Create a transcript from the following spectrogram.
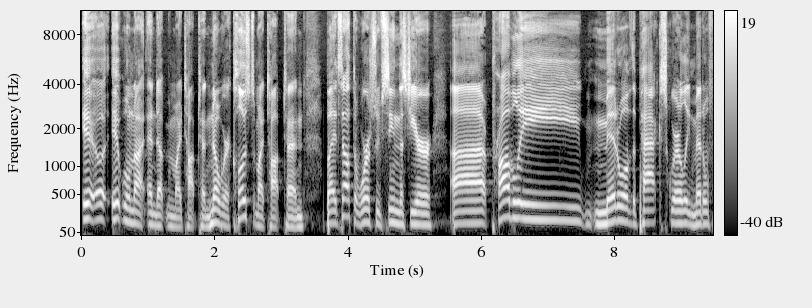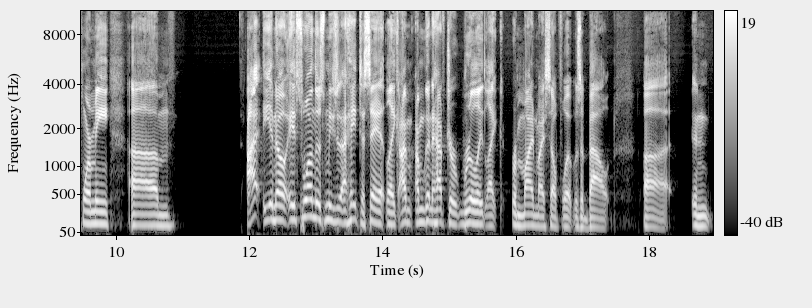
It, it will not end up in my top ten. Nowhere close to my top ten. But it's not the worst we've seen this year. Uh, probably middle of the pack, squarely middle for me. Um, I you know it's one of those movies. I hate to say it, like I'm I'm gonna have to really like remind myself what it was about. Uh, in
